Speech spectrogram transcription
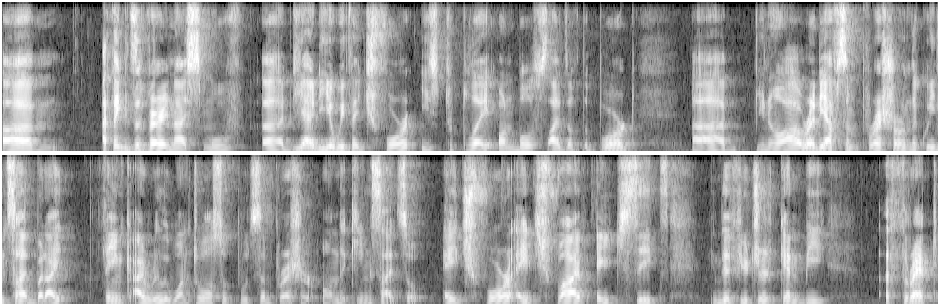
Um, I think it's a very nice move. Uh, the idea with h4 is to play on both sides of the board. Uh, you know, I already have some pressure on the queen side, but I think I really want to also put some pressure on the king side. So h4, h5, h6 in the future can be a threat.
